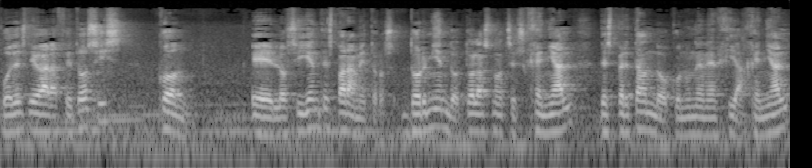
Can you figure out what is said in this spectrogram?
puedes llegar a cetosis con eh, los siguientes parámetros. Durmiendo todas las noches genial, despertando con una energía genial,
